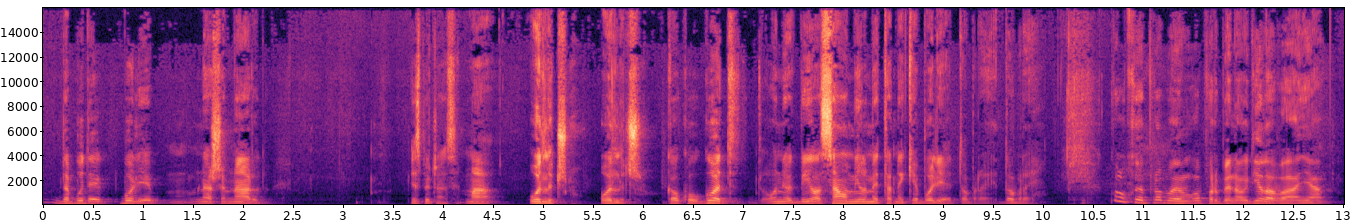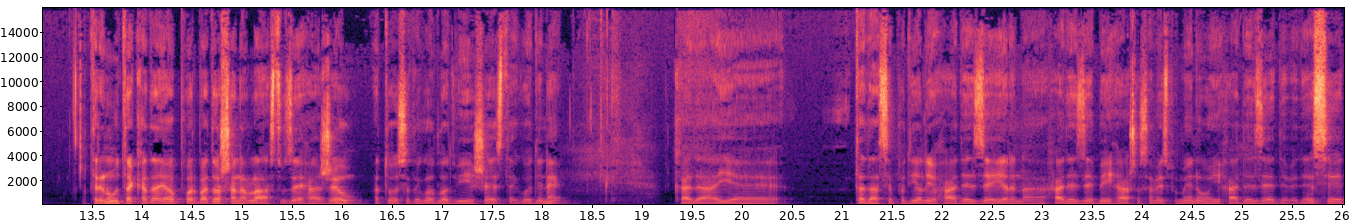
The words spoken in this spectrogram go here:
da bude bolje našem narodu, ispričavam se, ma odlično, odlično. Kako god oni odbijali, samo milimetar neke bolje, dobro je, dobro je. Koliko je problem oporbenog djelovanja trenutak kada je oporba došla na vlast u ZHŽ-u, a to se dogodilo 2006. godine, kada je tada se podijelio HDZ jel, na HDZ BiH, što sam već spomenuo, i HDZ 90,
